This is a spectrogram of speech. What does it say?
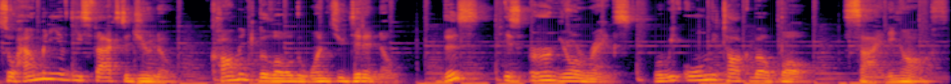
So, how many of these facts did you know? Comment below the ones you didn't know. This is Earn Your Ranks, where we only talk about ball. Signing off.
